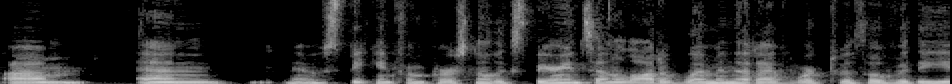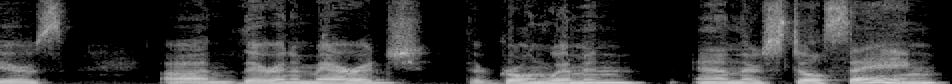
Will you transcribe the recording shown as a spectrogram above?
Um, and you know speaking from personal experience and a lot of women that i've worked with over the years um, they're in a marriage they're grown women and they're still saying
